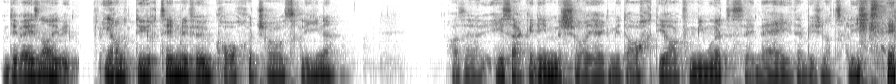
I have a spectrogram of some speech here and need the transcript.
Und ich weiss noch, ich, ich habe natürlich ziemlich viel gekocht schon als Kleiner. Also ich sage immer schon, ich habe mit acht Jahren von meiner Mutter gesagt, nein, dann bist du noch zu klein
